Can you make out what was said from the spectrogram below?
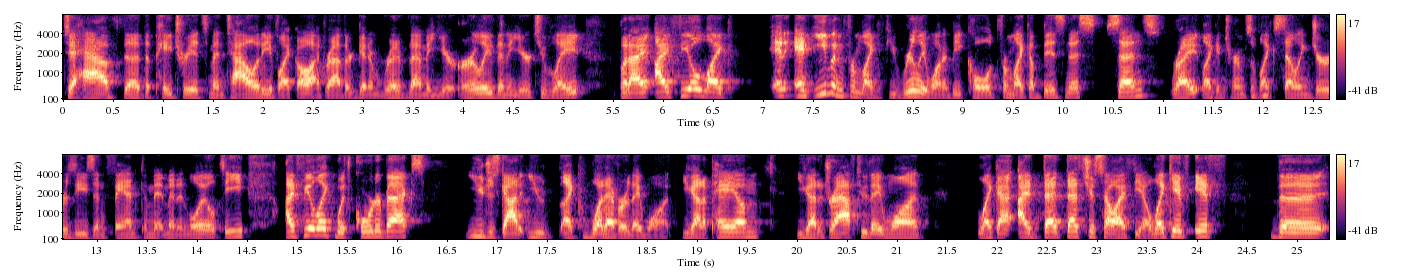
to have the the Patriots mentality of like, oh, I'd rather get rid of them a year early than a year too late. But I, I feel like and and even from like if you really want to be cold from like a business sense, right? Like in terms of mm-hmm. like selling jerseys and fan commitment and loyalty, I feel like with quarterbacks, you just got it. You like whatever they want. You got to pay them. You got to draft who they want. Like I, I that that's just how I feel. Like if if the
